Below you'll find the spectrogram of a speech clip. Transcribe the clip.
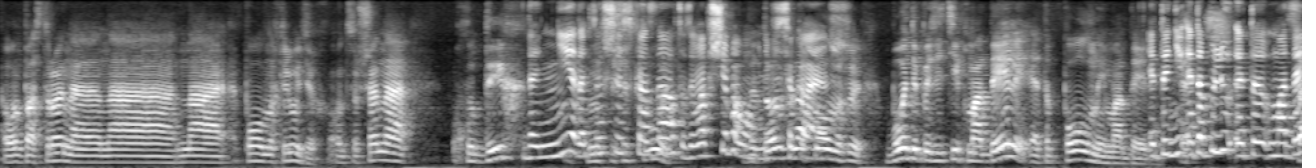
он построен на, на, на полных людях. Он совершенно худых, Да нет, да кто Не же существует. сказал-то? Ты вообще, да по-моему, не только на полных людях. Бодипозитив модели это полные модели. Это не, это плюс, это модели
